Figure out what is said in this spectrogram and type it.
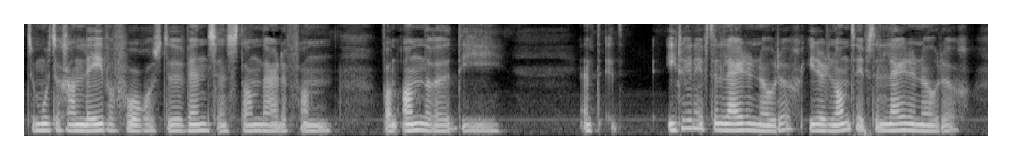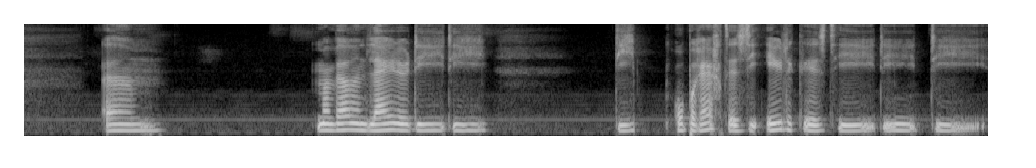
te moeten gaan leven volgens de wensen en standaarden van, van anderen die. En iedereen heeft een leider nodig. Ieder land heeft een leider nodig. Um, maar wel een leider die, die, die oprecht is, die eerlijk is, die, die, die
